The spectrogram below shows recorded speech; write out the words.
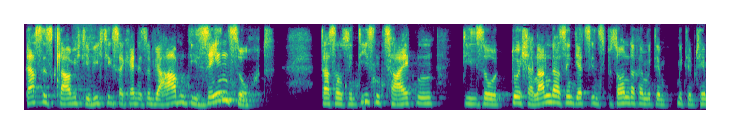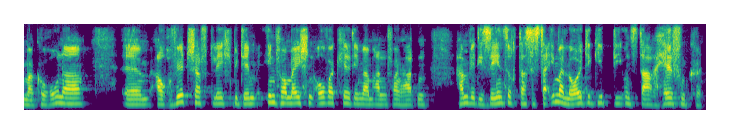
Das ist, glaube ich, die wichtigste Erkenntnis. Und wir haben die Sehnsucht, dass uns in diesen Zeiten, die so durcheinander sind, jetzt insbesondere mit dem, mit dem Thema Corona, ähm, auch wirtschaftlich, mit dem Information Overkill, den wir am Anfang hatten, haben wir die Sehnsucht, dass es da immer Leute gibt, die uns da helfen können.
